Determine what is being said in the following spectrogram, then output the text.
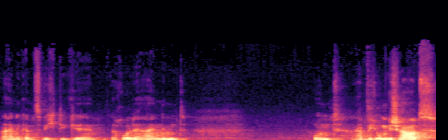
eine ganz wichtige Rolle einnimmt und habe mich umgeschaut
